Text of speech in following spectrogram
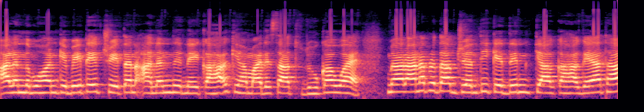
आनंद मोहन के बेटे चेतन आनंद ने कहा कि हमारे साथ धोखा हुआ है। महाराणा प्रताप जयंती के दिन क्या कहा गया था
